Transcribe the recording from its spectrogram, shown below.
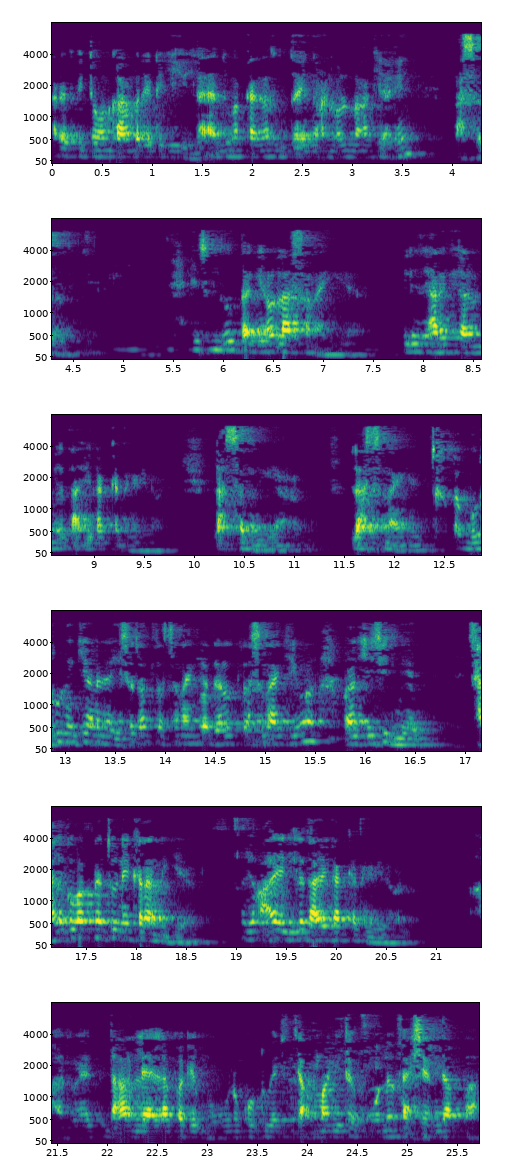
අර පිටෝන් කාමරයට ගිහිල්ලා ඇඳුමක් ගන්න සුද්ධයි නහනවලු නාකියගෙන් අස්සරද. ඒ සුද්ධා කියන ලස්සනයි කියලා. ඊට පස්සේ අර කියලා තා එකක් කරගෙන ලස්සන ගියා. ලස්සනයි. බුරුනේ කියන්නේ ඉස්සරත් ලස්සනයි කියලා දැනුත් ලස්සනයි කියනවා. ඔය කිසි මේ සලකුවක් නැතුනේ කරන්න කියලා. ආයෙ ගිහලා තව එකක් අතගෙන දෙනවා. අර දාන්න ලැල්ලක් වගේ මොන කොටු වෙච්ච අම්මගිට මොන ෆැෂන් දප්පා.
